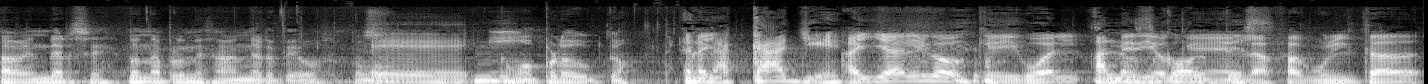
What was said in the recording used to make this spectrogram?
A venderse. ¿Dónde aprendes a venderte vos? Como, Eh, y- como producto. En Hay- la calle. Hay algo que igual A los medio que golpes. en la facultad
